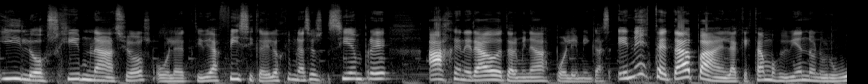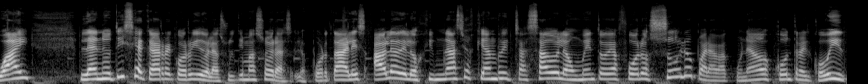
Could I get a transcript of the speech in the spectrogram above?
y los gimnasios, o la actividad física y los gimnasios, siempre ha generado determinadas polémicas. En esta etapa en la que estamos viviendo en Uruguay, la noticia que ha recorrido las últimas horas los portales habla de los gimnasios que han rechazado el aumento de aforo solo para vacunados contra el COVID.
